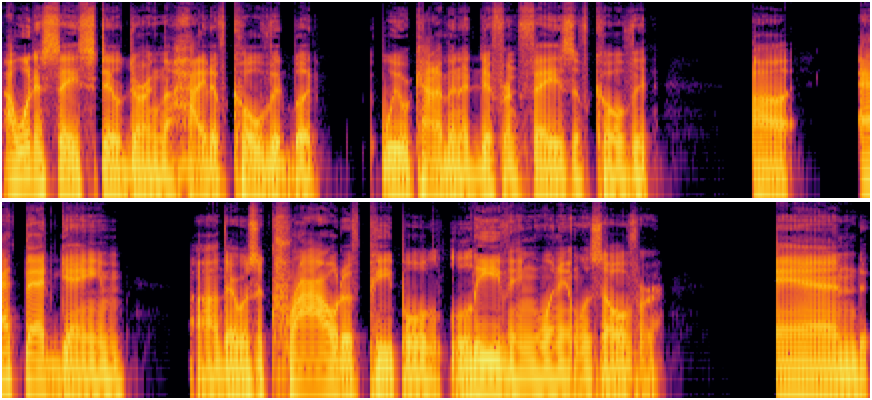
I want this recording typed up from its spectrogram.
I wouldn't say still during the height of COVID, but we were kind of in a different phase of COVID. Uh, at that game, uh, there was a crowd of people leaving when it was over. And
